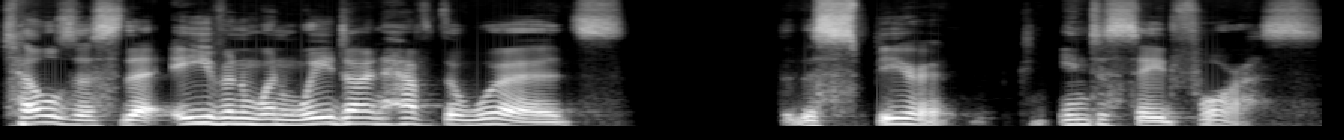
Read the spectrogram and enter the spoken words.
tells us that even when we don't have the words, that the Spirit can intercede for us.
